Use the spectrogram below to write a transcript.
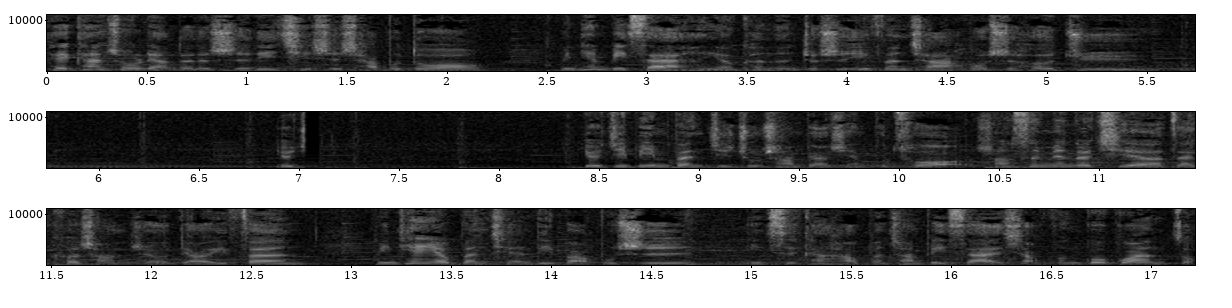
可以看出两队的实力其实差不多。明天比赛很有可能就是一分差或是和局。游击兵本季主场表现不错，上次面对企鹅在客场只有掉一分。明天有本钱力保不失，因此看好本场比赛小分过关，总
